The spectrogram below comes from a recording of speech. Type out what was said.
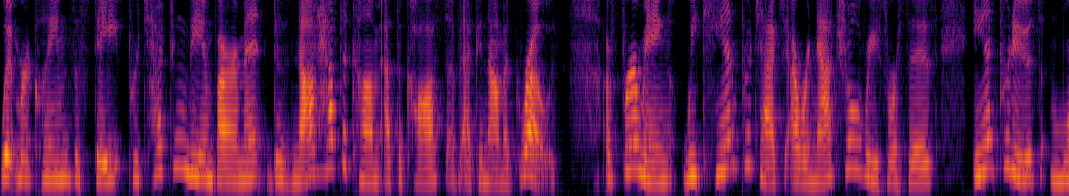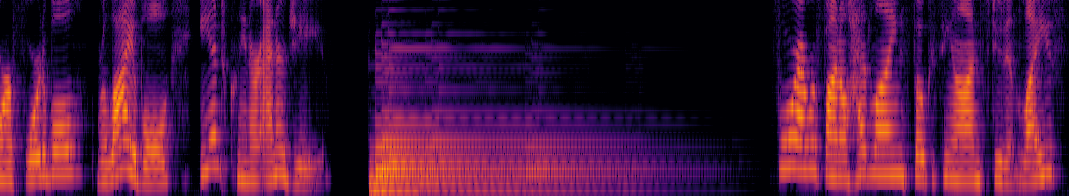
Whitmer claims the state protecting the environment does not have to come at the cost of economic growth, affirming we can protect our natural resources and produce more affordable, reliable, and cleaner energy. For our final headline, focusing on student life,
